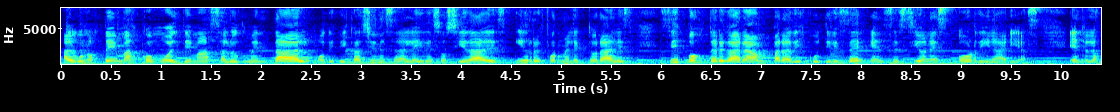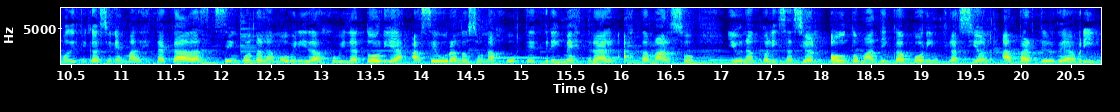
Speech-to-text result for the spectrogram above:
Algunos temas como el tema salud mental, modificaciones a la ley de sociedades y reforma electorales se postergarán para discutirse en sesiones ordinarias. Entre las modificaciones más destacadas se encuentra la movilidad jubilatoria asegurándose un ajuste trimestral hasta marzo y una actualización automática por inflación a partir de abril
